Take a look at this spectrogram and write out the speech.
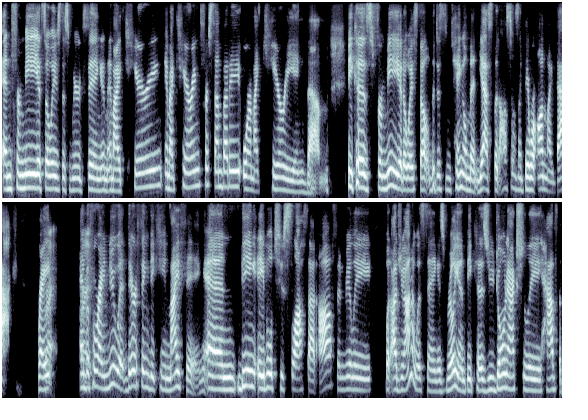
and for me it's always this weird thing am, am i caring am i caring for somebody or am i carrying them because for me it always felt the disentanglement yes but also it's like they were on my back right, right. And right. before I knew it, their thing became my thing. And being able to slough that off and really what Adriana was saying is brilliant because you don't actually have the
